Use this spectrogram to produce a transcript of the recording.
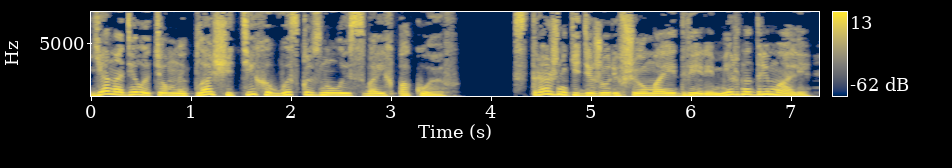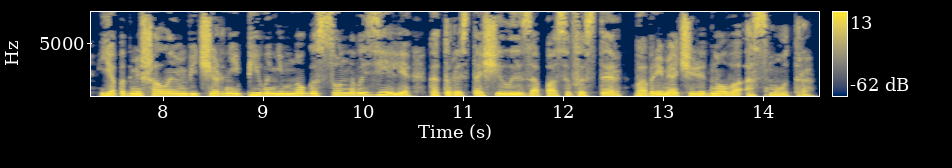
я надела темный плащ и тихо выскользнула из своих покоев. Стражники, дежурившие у моей двери, мирно дремали. Я подмешала им вечернее пиво немного сонного зелья, которое стащила из запасов Эстер во время очередного осмотра.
